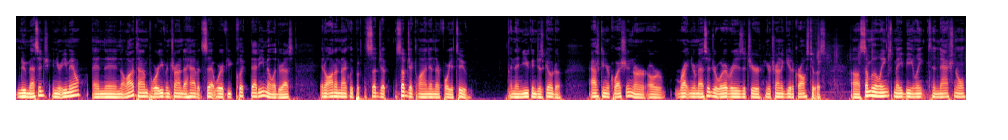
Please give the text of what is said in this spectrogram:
new message in your email. And then a lot of times we're even trying to have it set where if you click that email address, it'll automatically put the subject subject line in there for you too. And then you can just go to asking your question or, or writing your message or whatever it is that you're you're trying to get across to us. Uh, some of the links may be linked to national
